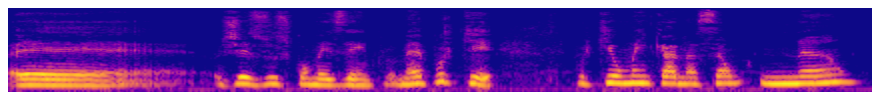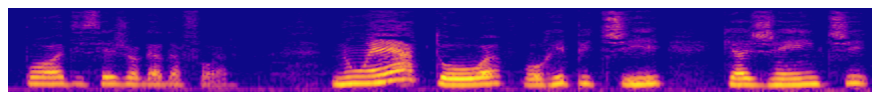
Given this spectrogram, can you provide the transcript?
é, Jesus como exemplo, né? Por quê? Porque uma encarnação não pode ser jogada fora. Não é à toa, vou repetir, que a gente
